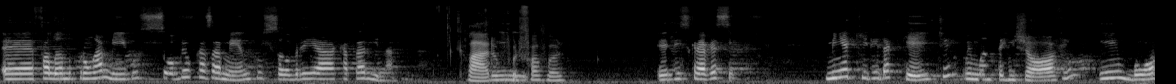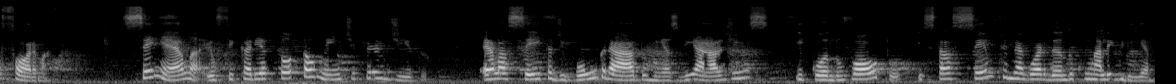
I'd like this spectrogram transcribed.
é, falando para um amigo sobre o casamento, sobre a Catarina. Claro, e por favor. Ele escreve assim: Minha querida Kate me mantém jovem e em boa forma. Sem ela, eu ficaria totalmente perdido. Ela aceita de bom grado minhas viagens e, quando volto, está sempre me aguardando com alegria.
